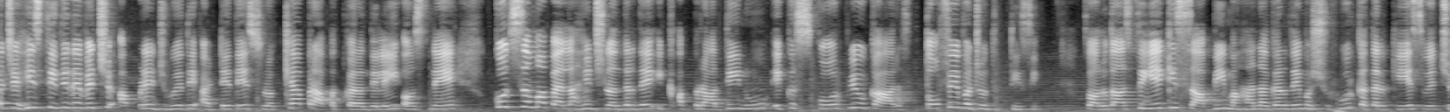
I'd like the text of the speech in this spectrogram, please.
ਅਜਿਹੀ ਸਥਿਤੀ ਦੇ ਵਿੱਚ ਆਪਣੇ ਜੂਏ ਦੇ ਅੱਡੇ ਤੇ ਸੁਰੱਖਿਆ ਪ੍ਰਾਪਤ ਕਰਨ ਦੇ ਲਈ ਉਸਨੇ ਕੁਝ ਸਮਾਂ ਪਹਿਲਾਂ ਹੀ ਜਲੰਧਰ ਦੇ ਇੱਕ ਅਪਰਾਧੀ ਨੂੰ ਇੱਕ ਸਕੋਰਪੀਓ ਕਾਰ ਤੋਹਫੇ ਵਜੋਂ ਦਿੱਤੀ ਸੀ। ਤੁਹਾਨੂੰ ਦੱਸ ਦਈਏ ਕਿ ਸਾਬੀ ਮਹਾਨਗਰ ਦੇ ਮਸ਼ਹੂਰ ਕਤਲ ਕੇਸ ਵਿੱਚ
